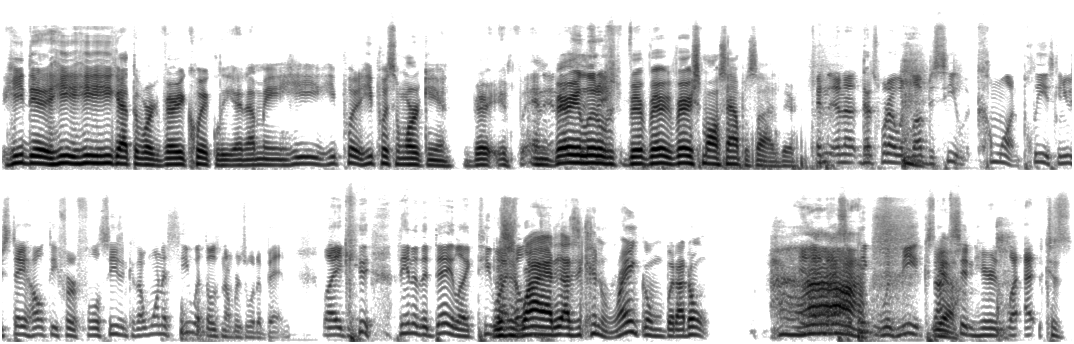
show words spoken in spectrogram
he did. He he he got to work very quickly, and I mean he he put he put some work in very and, and very little very very very small sample size there. And and uh, that's what I would love to see. Like, come on, please, can you stay healthy for a full season? Because I want to see what those numbers would have been. Like at the end of the day, like T.Y. This is Hilton- why I, I just couldn't rank them, but I don't. And, and that's the thing with me because Yeah. I'm sitting here because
